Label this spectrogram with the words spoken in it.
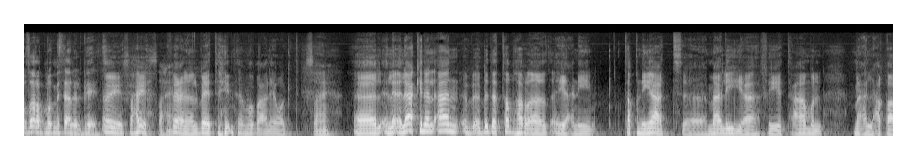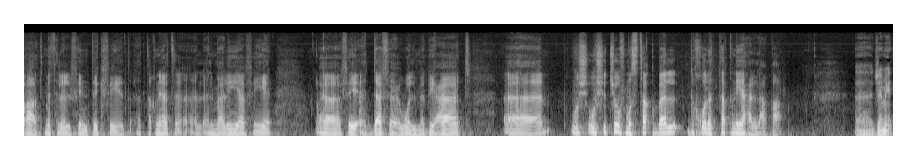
وضرب مثال البيت اي صحيح صحيح. فعلا البيت إذا مضى عليه وقت صحيح لكن الآن ب- بدأت تظهر آه، يعني تقنيات آه، مالية في التعامل مع العقارات مثل الفنتك في التقنيات المالية في آه، في الدفع والمبيعات. آه، وش وش تشوف مستقبل دخول التقنية على العقار؟ آه جميل.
